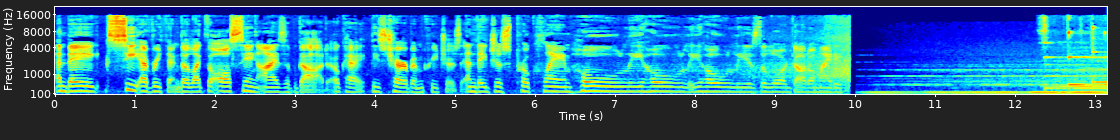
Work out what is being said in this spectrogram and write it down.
and they see everything. They're like the all seeing eyes of God, okay? These cherubim creatures. And they just proclaim, Holy, holy, holy is the Lord God Almighty. Música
